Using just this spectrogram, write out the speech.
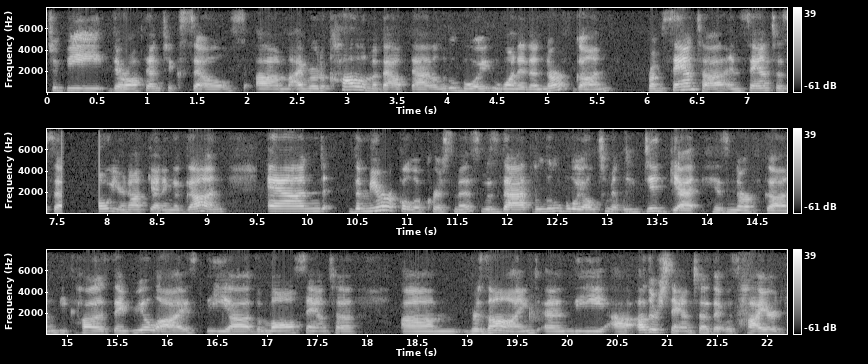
to be their authentic selves. Um, I wrote a column about that. A little boy who wanted a Nerf gun from Santa, and Santa said, "Oh, you're not getting a gun." And the miracle of Christmas was that the little boy ultimately did get his Nerf gun because they realized the uh, the mall Santa um, resigned, and the uh, other Santa that was hired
